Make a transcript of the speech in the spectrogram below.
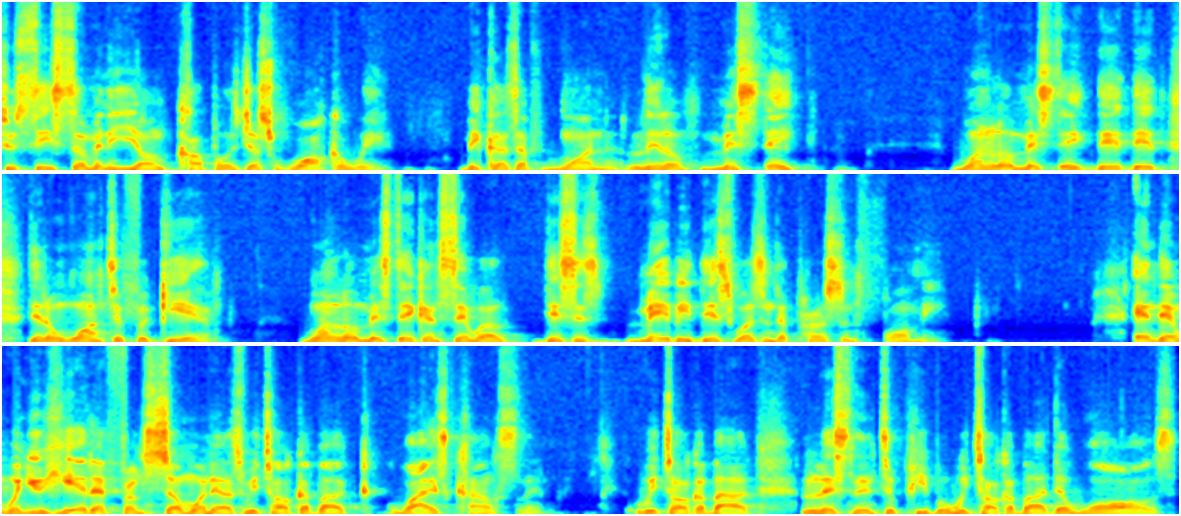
to see so many young couples just walk away because of one little mistake. One little mistake. They, they, they don't want to forgive. One little mistake and say, well, this is maybe this wasn't the person for me. And then when you hear that from someone else, we talk about wise counseling. We talk about listening to people. We talk about the walls.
